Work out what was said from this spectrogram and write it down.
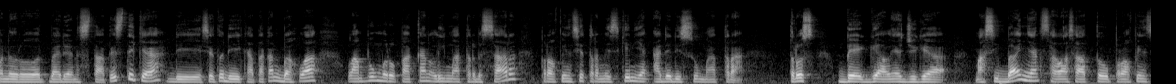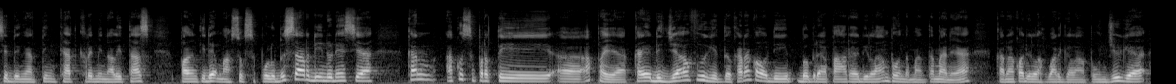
menurut Badan Statistik ya, di situ dikatakan bahwa Lampung merupakan lima terbesar provinsi termiskin yang ada di Sumatera. Terus begalnya juga masih banyak salah satu provinsi dengan tingkat kriminalitas paling tidak masuk 10 besar di Indonesia. Kan aku seperti uh, apa ya, kayak di Javu gitu. Karena kalau di beberapa area di Lampung teman-teman ya, karena aku adalah warga Lampung juga,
